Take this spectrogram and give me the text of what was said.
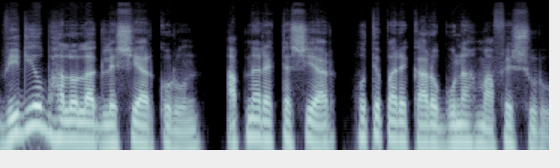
ভিডিও ভালো লাগলে শেয়ার করুন। আপনার একটা শেয়ার হতে পারে কারও গুনাহ মাফের শুরু।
